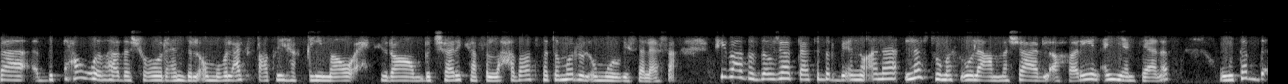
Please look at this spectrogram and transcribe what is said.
فبتعوض هذا الشعور عند الأم وبالعكس تعطيها قيمة واحترام بتشاركها في اللحظات فتمر الأمور بسلاسة. في بعض الزوجات تعتبر بأنه أنا لست مسؤولة عن مشاعر الآخرين ايا كانت وتبدأ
